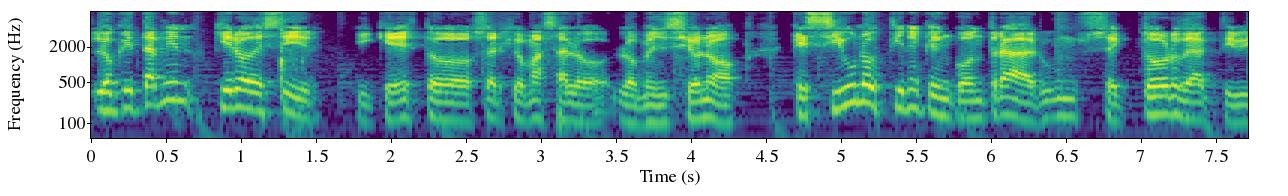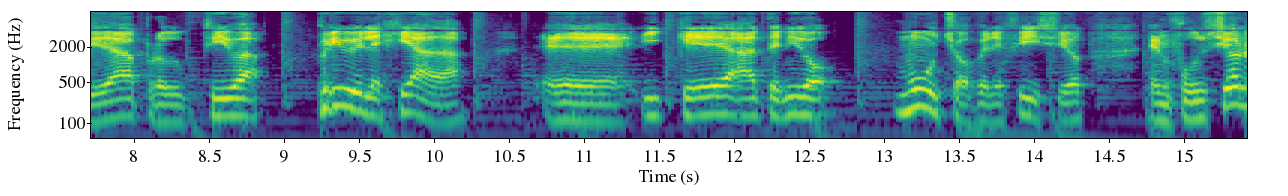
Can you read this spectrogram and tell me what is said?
lo que también quiero decir, y que esto Sergio Massa lo, mencionó, que si uno tiene que encontrar un sector de actividad productiva privilegiada, y que ha tenido muchos beneficios en función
